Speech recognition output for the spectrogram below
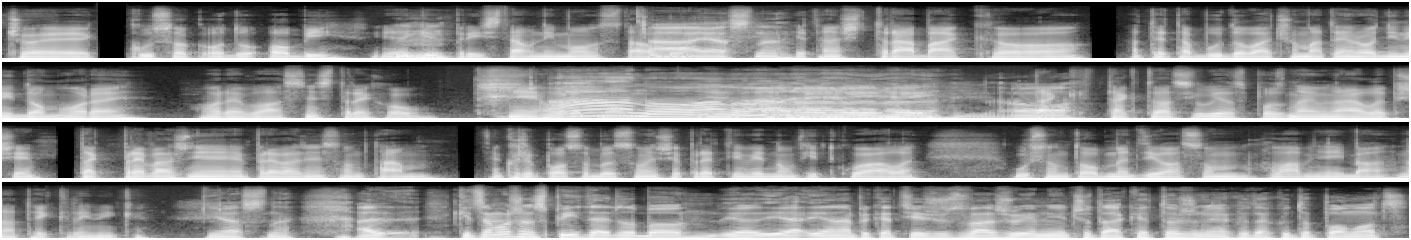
čo je kúsok od oby, jak mm-hmm. je prístavný most, alebo Á, jasné. je tam štrabák a to je tá budova, čo má ten rodinný dom hore, hore vlastne strechou. Nie, hore dnom. Áno, Nie, áno, áno, hej, hej, hej. O, Tak, tak to asi ľudia spoznajú najlepšie. Tak prevažne, prevažne som tam. Akože pôsobil som ešte predtým v jednom fitku, ale už som to obmedzil a som hlavne iba na tej klinike. Jasné. A keď sa môžem spýtať, lebo ja, ja, ja napríklad tiež už zvažujem niečo takéto, že nejakú takúto pomoc,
